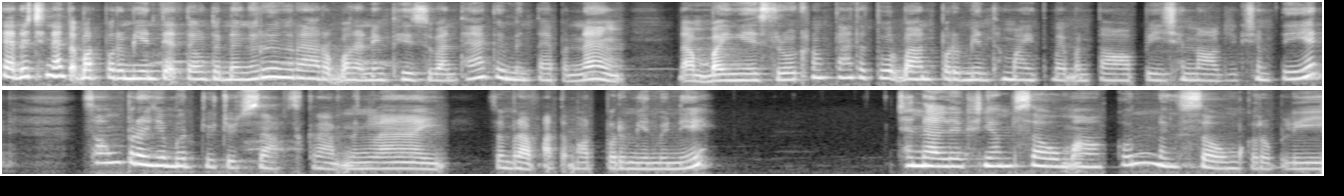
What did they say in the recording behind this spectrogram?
ចាដូច្នេះតបတ်ព័ត៌មានតកតងទៅនឹងរឿងរ៉ាវរបស់អ្នកនាងធីសវណ្ណថាគឺមានតែប៉ុណ្ណឹងដើម្បីងាយស្រួលក្នុងការទទួលបានព័ត៌មានថ្មីថ្មីបន្តពី Channel យើងខ្ញុំទៀតសូមប្រិយមិត្តជួយចុច Subscribe និង Like សម្រាប់អត្ថបទព័ត៌មានមួយនេះ Channel យើងខ្ញុំសូមអរគុណនិងសូមគោរពលា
